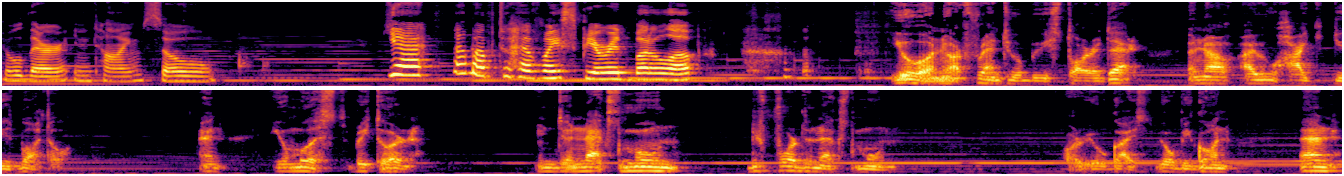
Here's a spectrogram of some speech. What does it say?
to there in time. So, yeah, I'm up to have my spirit bottle up. You and your friend will be stored there, and now I will hide this bottle. And you must return in the next moon, before the next moon, or you guys will be gone, and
